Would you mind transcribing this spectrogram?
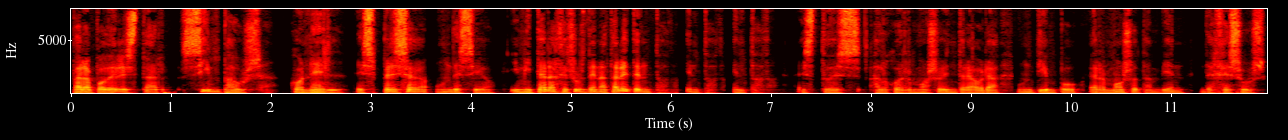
Para poder estar sin pausa con Él, expresa un deseo, imitar a Jesús de Nazaret en todo, en todo, en todo. Esto es algo hermoso. Entra ahora un tiempo hermoso también de Jesús.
